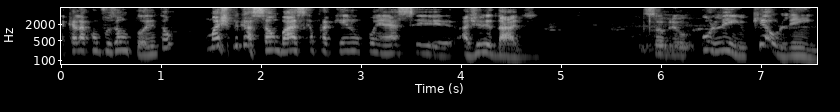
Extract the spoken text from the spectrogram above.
aquela confusão toda. Então, uma explicação básica para quem não conhece agilidade. sobre o, o Lean. O que é o Lean?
